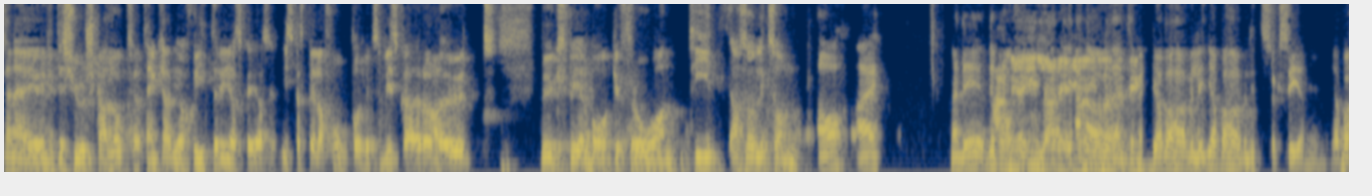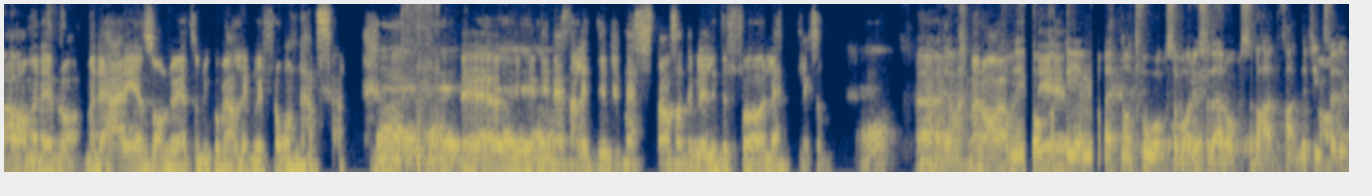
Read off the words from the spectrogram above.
sen är jag ju lite tjurskalle också. Jag tänker att jag skiter i. Jag ska, jag, vi ska spela fotboll. Liksom. Vi ska rulla ja. ut byggspel bakifrån. Tid, alltså liksom, ja, nej. Men det, det är bra. Ja, jag gillar det. Jag, gillar det. Jag, behöver, jag behöver lite succé nu. ja, men det är bra. Men det här är en sån du vet, som du kommer aldrig gå ifrån den sen. Nej, nej, det, är, det, är nästan lite, det är nästan så att det blir lite för lätt. Liksom. Ja. Men, det var, men ja, Kommer ni ihåg på TM 102 också var det sådär också? Då hade, fan, det finns ja, väl,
